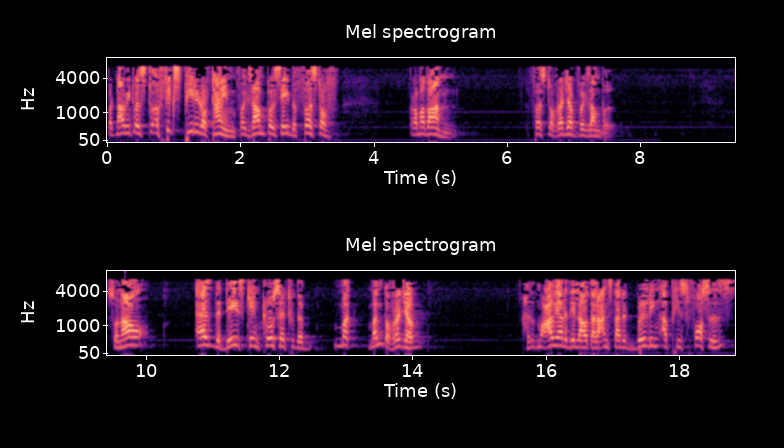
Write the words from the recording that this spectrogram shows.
But now it was to a fixed period of time. For example, say the first of Ramadan, first of Rajab, for example. So now, as the days came closer to the month of Rajab, Hazrat Muawiyah radiallahu ta'ala started building up his forces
